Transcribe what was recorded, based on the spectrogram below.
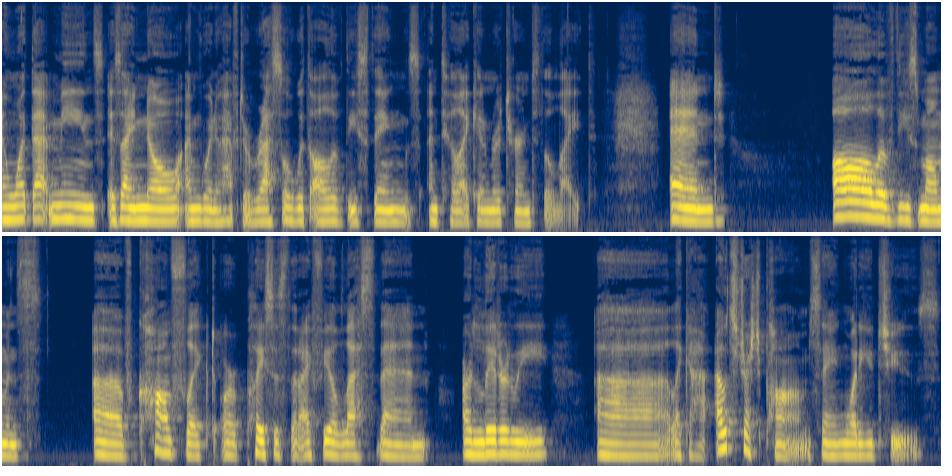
And what that means is, I know I'm going to have to wrestle with all of these things until I can return to the light. And all of these moments of conflict or places that I feel less than are literally uh, like an outstretched palm saying, What do you choose?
